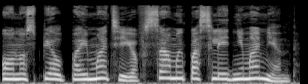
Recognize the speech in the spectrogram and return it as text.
Он успел поймать ее в самый последний момент.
